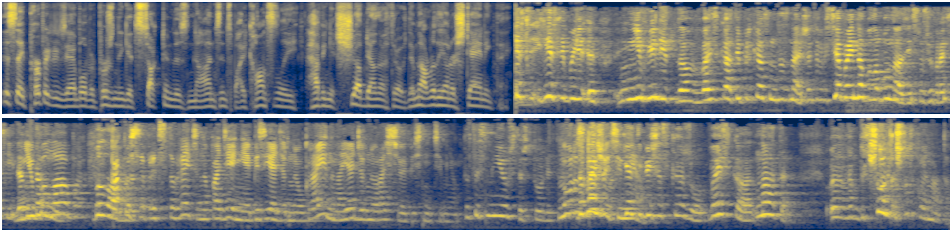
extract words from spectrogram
This is a perfect example of a person that gets sucked into this nonsense by constantly having it shoved down their throat. Them not really understanding things. Если, если бы э, не ввели туда войска, ты прекрасно это знаешь, это вся война была бы у нас здесь уже в России. Да, Не давно. была бы. Была как бы. вы себе представляете нападение безъядерной Украины на ядерную Россию? Объясните мне. Да ты смеешься, что ли? Ну, Давай, расскажите Я мне. тебе сейчас скажу. Войска, НАТО. э, Что, столько- что такое НАТО?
